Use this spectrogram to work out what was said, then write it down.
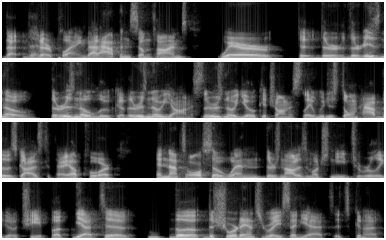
that that are playing. That happens sometimes where there there is no there is no Luka, there is no Giannis, there is no Jokic on a slate. We just don't have those guys to pay up for and that's also when there's not as much need to really go cheap. But yeah, to the the short answer to what you said, yeah, it's, it's gonna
